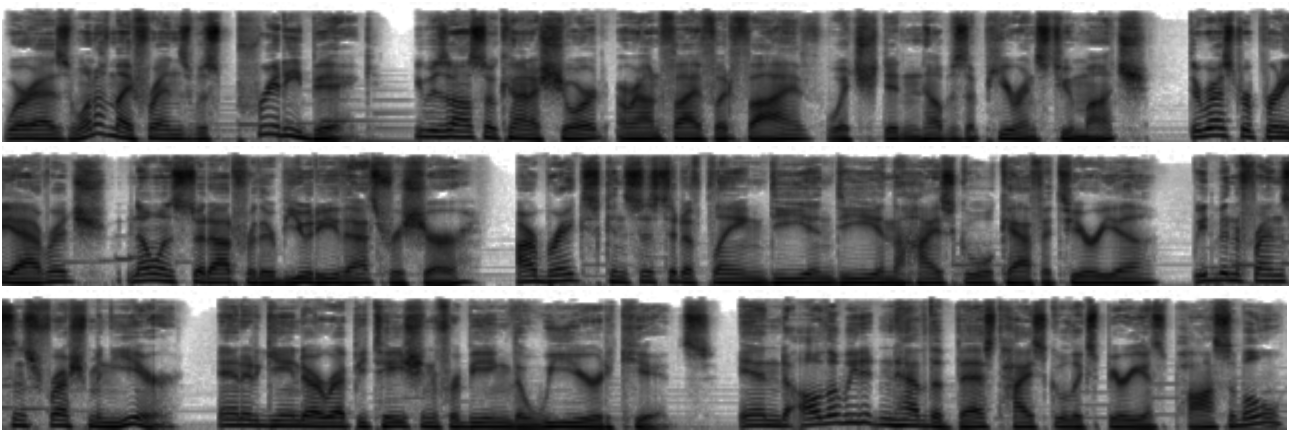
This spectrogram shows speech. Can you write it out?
whereas one of my friends was pretty big. He was also kind of short, around 5 foot 5, which didn't help his appearance too much. The rest were pretty average. No one stood out for their beauty, that's for sure. Our breaks consisted of playing D&D in the high school cafeteria. We'd been friends since freshman year, and had gained our reputation for being the weird kids. And although we didn't have the best high school experience possible,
